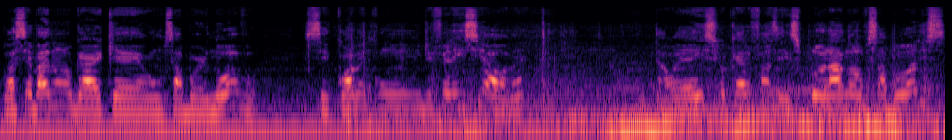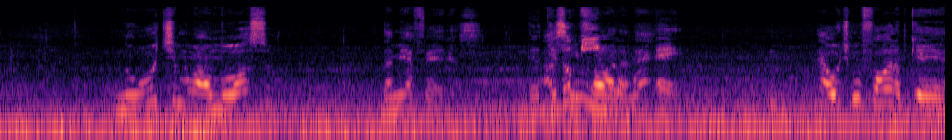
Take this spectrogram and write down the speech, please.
Agora você vai num lugar que é um sabor novo, você come com um diferencial, né? Então é isso que eu quero fazer, explorar novos sabores no último almoço da minha férias. De, de Assim, domingo. fora, né? É. É, o último fora, porque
